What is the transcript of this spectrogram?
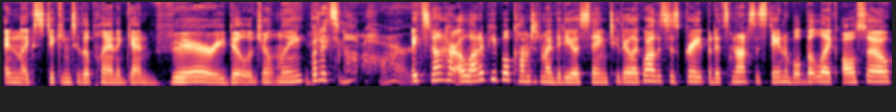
and like sticking to the plan again very diligently, but it's not hard. it's not hard. A lot of people commented on my videos saying too, they're like, wow, this is great, but it's not sustainable. But like also,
